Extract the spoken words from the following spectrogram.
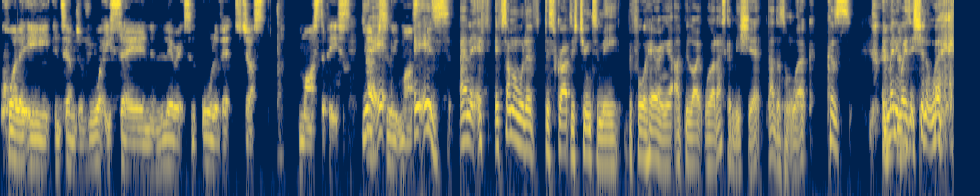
quality, in terms of what he's saying and lyrics and all of it. It's just, masterpiece. Yeah, absolute it, masterpiece. It is. And if, if someone would have described this tune to me before hearing it, I'd be like, well, that's going to be shit. That doesn't work. Because in many ways it shouldn't work,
